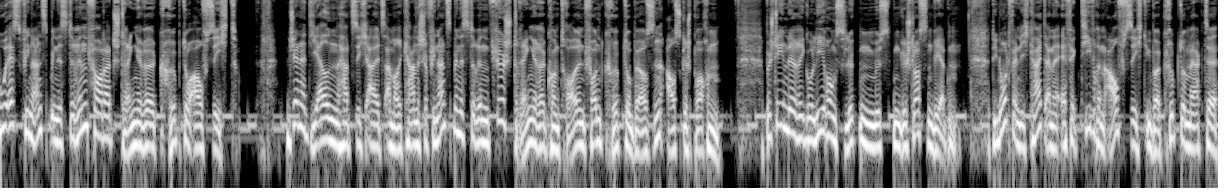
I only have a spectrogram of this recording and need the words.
US-Finanzministerin fordert strengere Kryptoaufsicht. Janet Yellen hat sich als amerikanische Finanzministerin für strengere Kontrollen von Kryptobörsen ausgesprochen. Bestehende Regulierungslücken müssten geschlossen werden. Die Notwendigkeit einer effektiveren Aufsicht über Kryptomärkte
